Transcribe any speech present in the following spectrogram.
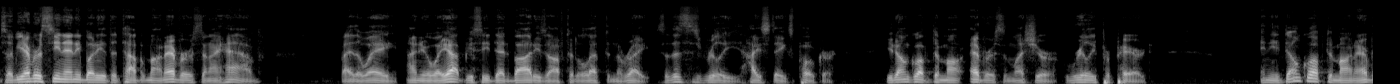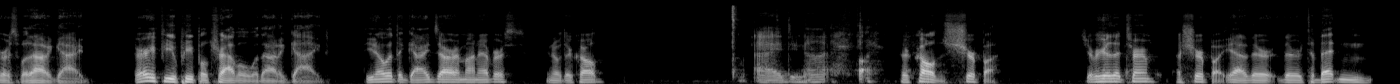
So, have you ever seen anybody at the top of Mount Everest? And I have. By the way, on your way up, you see dead bodies off to the left and the right. So, this is really high stakes poker. You don't go up to Mount Everest unless you're really prepared. And you don't go up to Mount Everest without a guide. Very few people travel without a guide. Do you know what the guides are in Mount Everest? You know what they're called? I do not. they're called Sherpa. Did you ever hear that term? A Sherpa. Yeah, they're they're Tibetan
